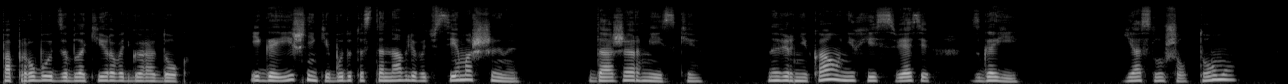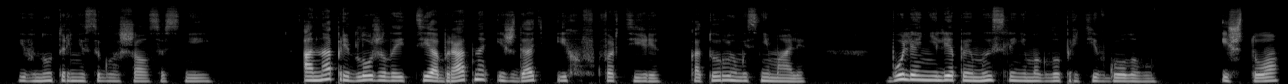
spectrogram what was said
попробуют заблокировать городок. И гаишники будут останавливать все машины, даже армейские. Наверняка у них есть связи с ГАИ. Я слушал Тому и внутренне соглашался с ней. Она предложила идти обратно и ждать их в квартире, которую мы снимали. Более нелепой мысли не могло прийти в голову. И что?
